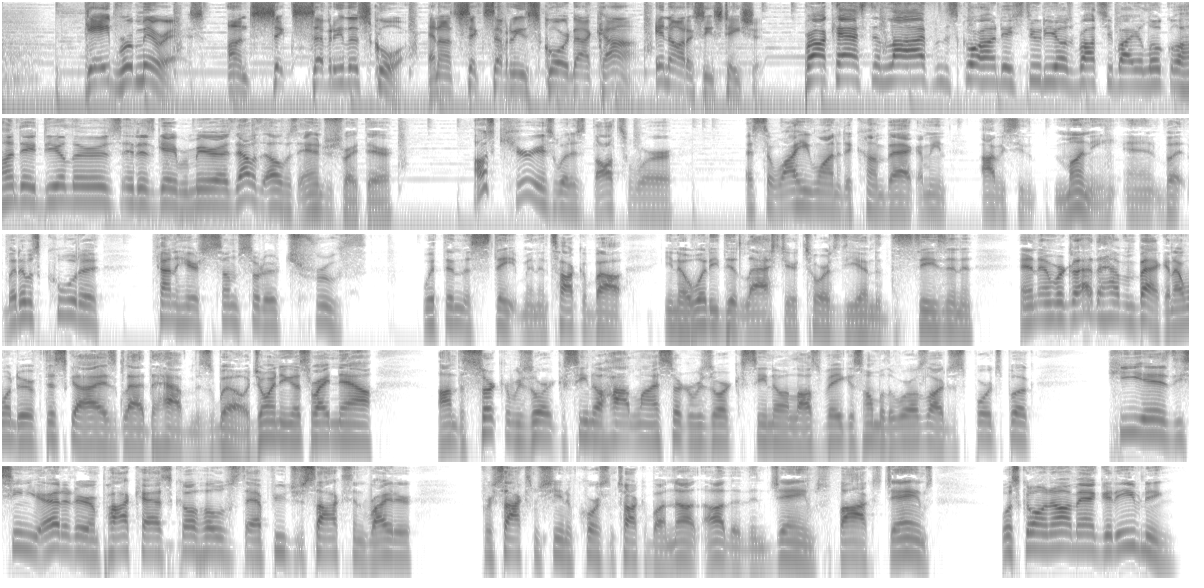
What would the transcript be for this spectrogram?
Gabe Ramirez on 670 The Score and on 670thescore.com in Audacy Station. Broadcasting live from the Score Hyundai Studios, brought to you by your local Hyundai dealers. It is Gabe Ramirez. That was Elvis Andrus right there. I was curious what his thoughts were as to why he wanted to come back. I mean, obviously money, and but but it was cool to kind of hear some sort of truth within the statement and talk about you know what he did last year towards the end of the season, and and and we're glad to have him back. And I wonder if this guy is glad to have him as well. Joining us right now on the Circa Resort Casino Hotline, Circa Resort Casino in Las Vegas, home of the world's largest sports book. He is the senior editor and podcast co-host at Future Sox and writer for Sox Machine. Of course, I'm talking about none other than James Fox. James, what's going on, man? Good evening.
